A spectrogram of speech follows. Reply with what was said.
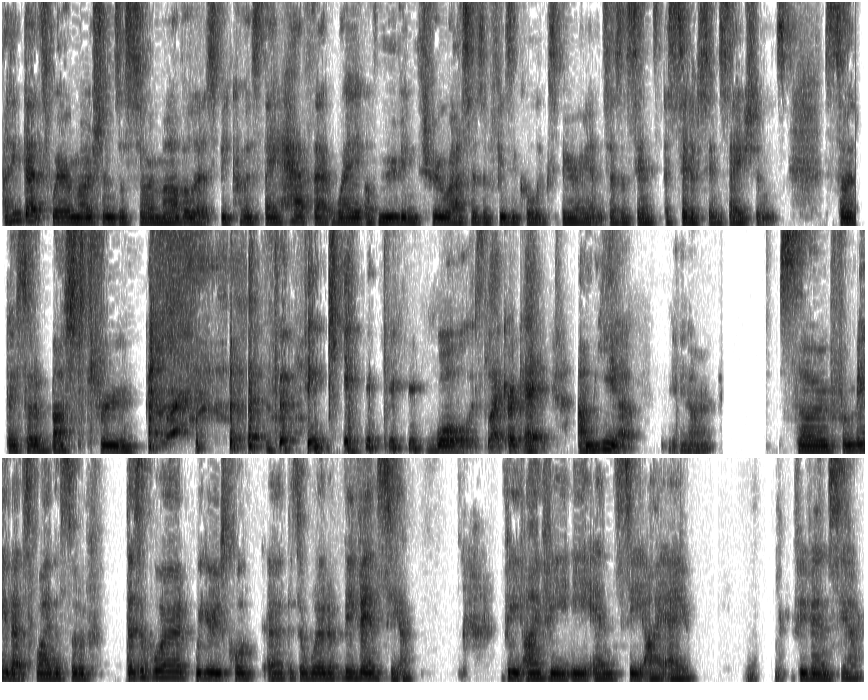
I think that's where emotions are so marvelous because they have that way of moving through us as a physical experience, as a sense, a set of sensations. So they sort of bust through the thinking wall. It's like, okay, I'm here, you know. So for me, that's why the sort of there's a word we use called uh, there's a word of vivencia, V I V E N C I A, vivencia,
